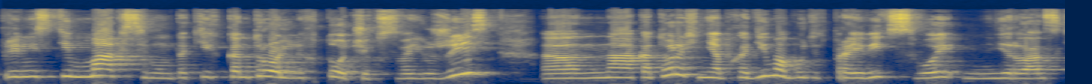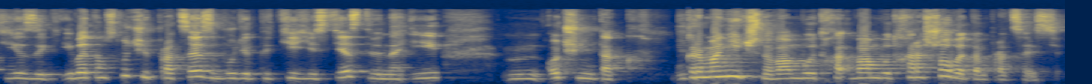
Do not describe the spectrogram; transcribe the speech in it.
привнести максимум таких контрольных точек в свою жизнь, э, на которых необходимо будет проявить свой нидерландский язык. И в этом случае процесс будет идти естественно и очень так гармонично, вам будет, вам будет хорошо в этом процессе.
